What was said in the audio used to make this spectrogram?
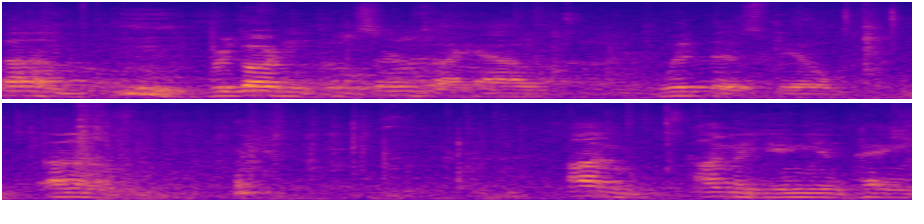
Um, Regarding concerns I have with this bill, um, I'm, I'm a union paying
